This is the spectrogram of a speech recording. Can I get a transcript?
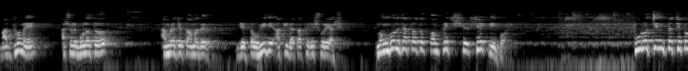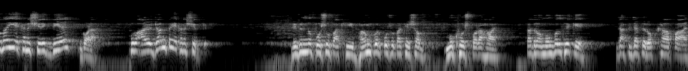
মাধ্যমে আসলে মূলত আমরা যেহেতু আমাদের যে তৌহিদি আকিদা তা থেকে সরে আসি। মঙ্গল যাত্রা তো কমপ্লিট শিরিক নির্ভর পুরো। চিন্তা চেতনাই এখানে শিরিক দিয়ে গড়া। পুরো আয়োজনটাই এখানে শিরকের। বিভিন্ন পশু পাখি, ভয়ঙ্কর পশু পাখির সব মুখোশ পরা হয়। তাদের অমঙ্গল থেকে জাতি যাতে রক্ষা পায়।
